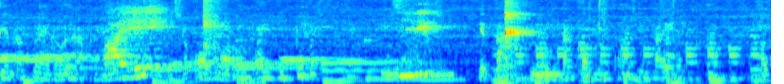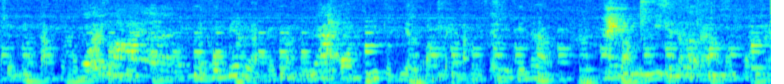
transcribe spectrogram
tiên áp về đó là cái mic để cho con nó quay youtube ấy. Thì à, hiện tại thì mình đang cầm món quà trên tay đây và chuẩn bị tặng cho con trai của mình thì không biết là cái phản ứng của con khi được nhận quà mẹ tặng sẽ như thế nào. Và mình nghĩ rằng là món quà này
